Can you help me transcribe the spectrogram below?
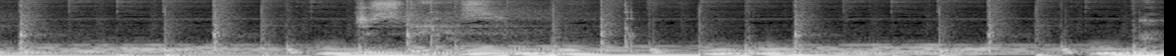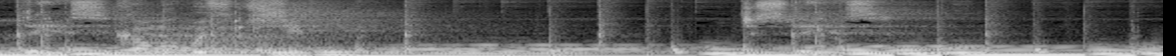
不行。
